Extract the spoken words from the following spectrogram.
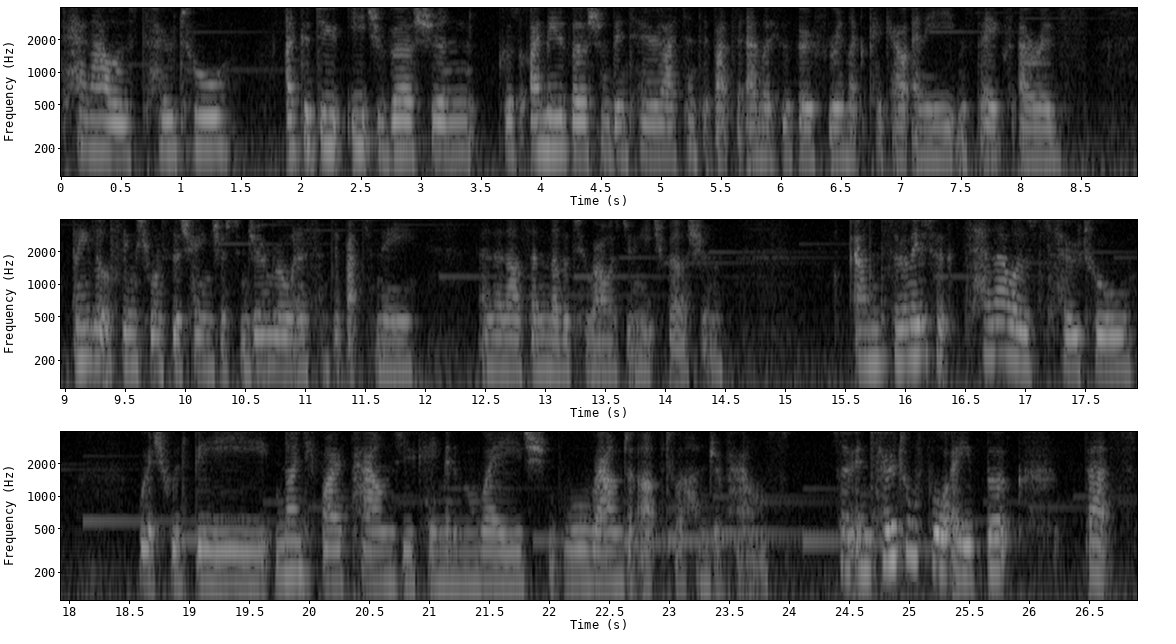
10 hours total. I could do each version because I made a version of the interior, I sent it back to Emma who could go through and like pick out any mistakes, errors, any little things she wanted to change just in general and sent it back to me and then I'll spend another two hours doing each version. And so it maybe took 10 hours total which would be £95 UK minimum wage, we'll round it up to £100. So in total for a book that's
